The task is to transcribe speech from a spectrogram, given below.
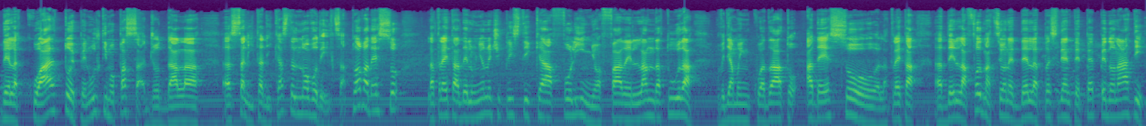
del quarto e penultimo passaggio dalla uh, salita di Castelnuovo d'Elsa. Prova adesso l'atleta dell'Unione Ciclistica Foligno a fare l'andatura, lo vediamo inquadrato adesso, l'atleta uh, della formazione del presidente Peppe Donati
